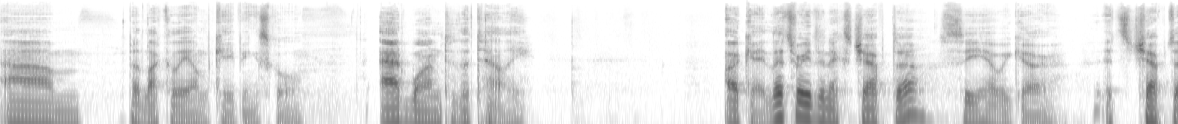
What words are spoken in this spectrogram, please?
Um, but luckily, I'm keeping score. Add one to the tally. Okay, let's read the next chapter. See how we go. It's chapter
